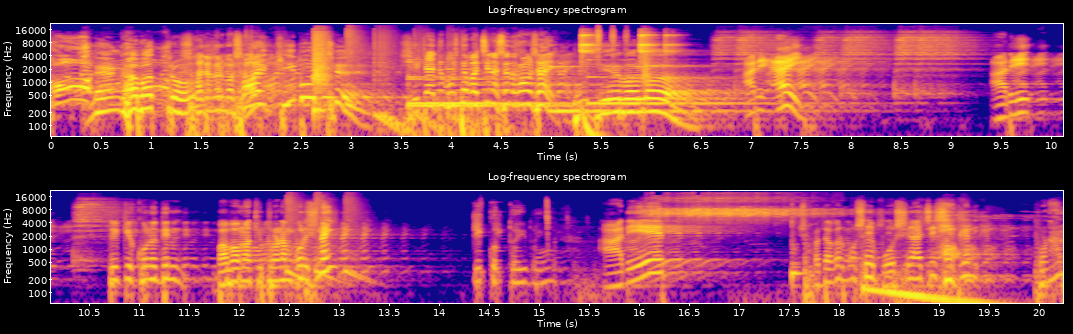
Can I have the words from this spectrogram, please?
কর। লেঙ্গা পাত্র। সদাগর মশাই কি বলছে? সেটাই তো বুঝতে পারছি না সদাগর মশাই। বুঝিয়ে বলো। আরে এই! আরে তুই কি কোনোদিন বাবা মাকে প্রণাম করিস নাই? কি করতে হইব? আরে সদাগর মশাই বসে আছে সেখানে প্রণাম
